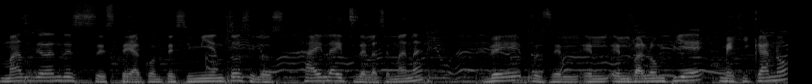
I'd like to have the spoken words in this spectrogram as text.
más grandes este, acontecimientos y los highlights de la semana de pues el, el, el balompié mexicano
